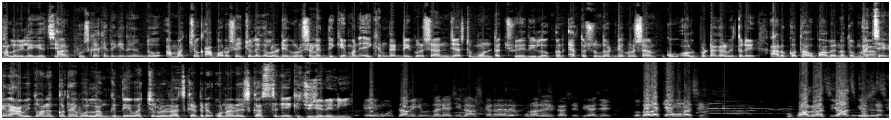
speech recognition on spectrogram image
ভালোই লেগেছে। আর ফুচকা খেতে খেতে কিন্তু আমার চোখ আবারও সেই চলে গেল ডেকোরেশনের দিকে। মানে এখানকার ডেকোরেশন জাস্ট মনটা ছুঁয়ে দিল। কারণ এত সুন্দর ডেকোরেশন খুব অল্প টাকার ভিতরে আর কোথাও পাবে না তোমরা। আচ্ছা এখানে আমি তো অনেক কথাই বললাম কিন্তু এবার চলো রাজকাটের ওনারের কাছ থেকে কিছু জেনে নিই। এই মুহূর্তে আমি কিন্তু দাঁড়িয়ে আছি রাজকাটারের ওনারের কাছে ঠিক আছে? তো দাদা কেমন আছেন? খুব ভালো আছি। আজকে এসেছি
